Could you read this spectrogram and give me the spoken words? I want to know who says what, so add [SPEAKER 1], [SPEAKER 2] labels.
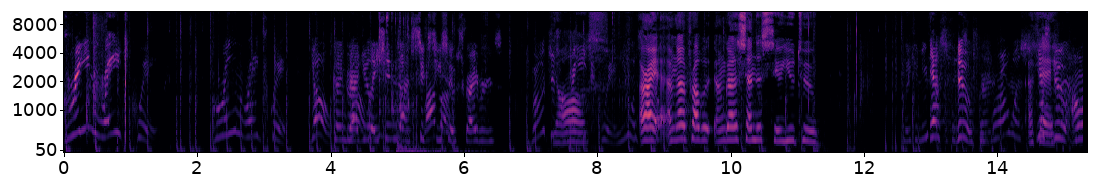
[SPEAKER 1] Green Rage quit. Green Rage quit. Yo.
[SPEAKER 2] Congratulations on 60
[SPEAKER 1] Lava.
[SPEAKER 2] subscribers.
[SPEAKER 1] Bro just
[SPEAKER 3] Yas.
[SPEAKER 1] rage quit. He was
[SPEAKER 3] All right,
[SPEAKER 1] so
[SPEAKER 3] I'm gonna probably I'm gonna send this to YouTube.
[SPEAKER 2] Wait, can you
[SPEAKER 1] Yes, do. Bro was
[SPEAKER 3] Okay.
[SPEAKER 1] Yes, do.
